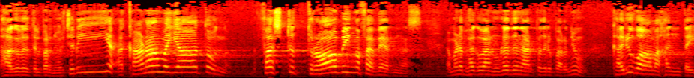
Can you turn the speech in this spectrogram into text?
ഭാഗവതത്തിൽ പറഞ്ഞു ഒരു ചെറിയ കാണാൻ വയ്യാത്ത ഒന്ന്. ഫസ്റ്റ് ത്രോബിംഗ് ഓഫ് അവയർനെസ് നമ്മുടെ ഭഗവാൻ ഉള്ളത് നാൽപ്പതിൽ പറഞ്ഞു കരുവാമഹന്തൈ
